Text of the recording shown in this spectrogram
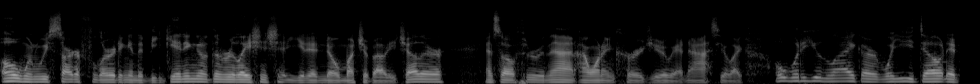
Oh, when we started flirting in the beginning of the relationship, you didn't know much about each other. And so through that, I want to encourage you and ask you like, oh, what do you like or what do you don't, and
